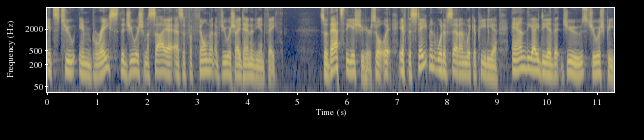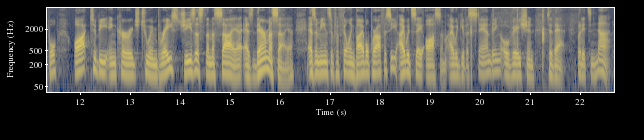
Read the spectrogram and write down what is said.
It's to embrace the Jewish Messiah as a fulfillment of Jewish identity and faith. So that's the issue here. So uh, if the statement would have said on Wikipedia, and the idea that Jews, Jewish people, ought to be encouraged to embrace Jesus the Messiah as their Messiah as a means of fulfilling Bible prophecy, I would say awesome. I would give a standing ovation to that. But it's not.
